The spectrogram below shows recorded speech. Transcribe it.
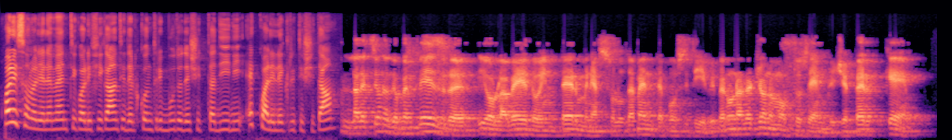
Quali sono gli elementi qualificanti del contributo dei cittadini e quali le criticità? La lezione di Open Phase io la vedo in termini assolutamente positivi per una ragione molto semplice, perché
